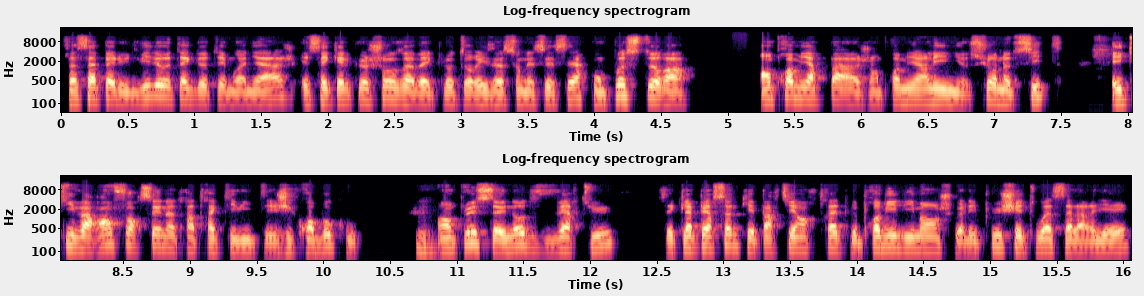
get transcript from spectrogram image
Ça s'appelle une vidéothèque de témoignages et c'est quelque chose avec l'autorisation nécessaire qu'on postera en première page, en première ligne sur notre site et qui va renforcer notre attractivité. J'y crois beaucoup. Hmm. En plus, c'est une autre vertu, c'est que la personne qui est partie en retraite le premier dimanche, où elle n'est plus chez toi salariée,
